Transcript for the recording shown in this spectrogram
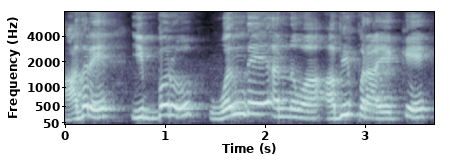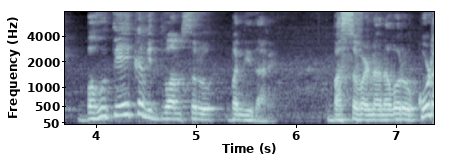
ಆದರೆ ಇಬ್ಬರು ಒಂದೇ ಅನ್ನುವ ಅಭಿಪ್ರಾಯಕ್ಕೆ ಬಹುತೇಕ ವಿದ್ವಾಂಸರು ಬಂದಿದ್ದಾರೆ. ಬಸವಣ್ಣನವರು ಕೂಡ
